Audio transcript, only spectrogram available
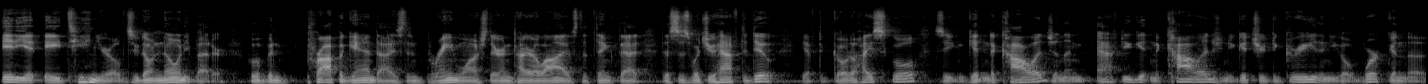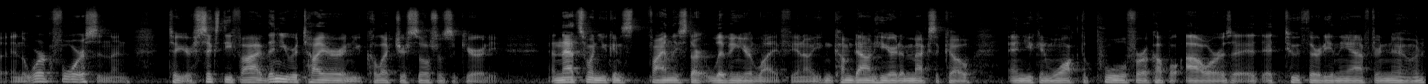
idiot 18 year olds who don't know any better, who have been propagandized and brainwashed their entire lives to think that this is what you have to do. You have to go to high school so you can get into college, and then after you get into college and you get your degree, then you go work in the in the workforce, and then till you're 65, then you retire and you collect your social security. And that's when you can finally start living your life. You know, you can come down here to Mexico and you can walk the pool for a couple hours at, at 2.30 in the afternoon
